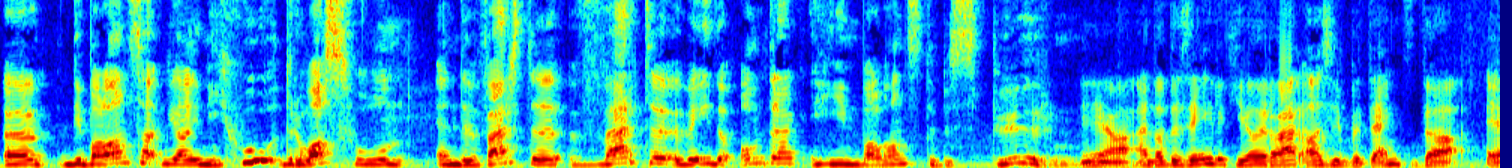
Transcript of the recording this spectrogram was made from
Ehm, die balans zat niet alleen niet goed, er was gewoon in de verste, verte, wijde omtrek geen balans te bespeuren. Ja, en dat is eigenlijk heel raar als je bedenkt dat, eh,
